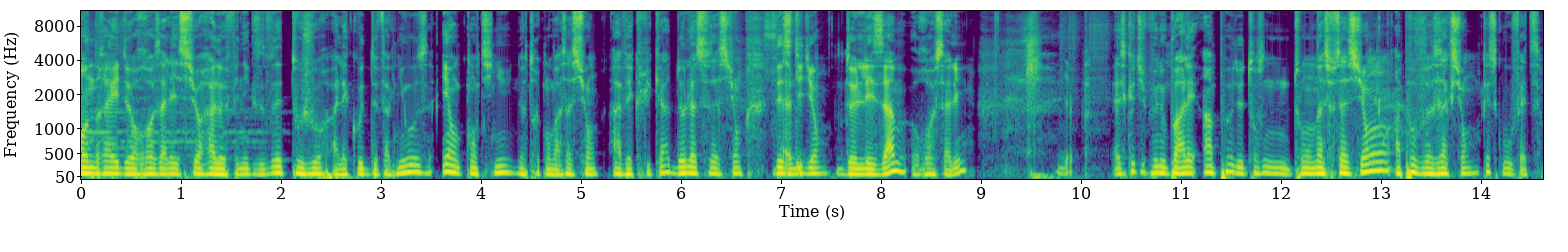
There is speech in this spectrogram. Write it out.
André de Rosalie sur Radio Phoenix. Vous êtes toujours à l'écoute de Fact News et on continue notre conversation avec Lucas de l'association des Salut. étudiants de l'ESAM. Resalut. Yep. Est-ce que tu peux nous parler un peu de ton, ton association, un peu vos actions? Qu'est-ce que vous faites?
